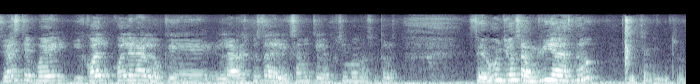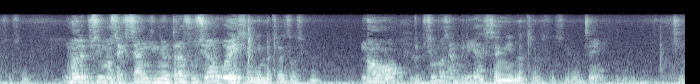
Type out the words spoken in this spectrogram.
O sea, este güey, ¿y cuál, cuál era lo que, la respuesta del examen que le pusimos nosotros? Según yo, sangrías, ¿no? No le pusimos exsanguinotransfusión, güey. ¿Exsanguinotransfusión? No, le pusimos sangría. Exsanguinotransfusión. ¿Sí? Sí.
